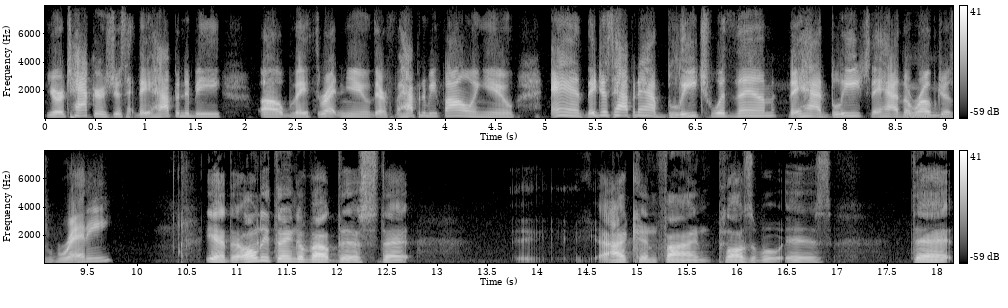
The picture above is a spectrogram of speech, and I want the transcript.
your attackers just they happen to be uh, they threaten you. They happen to be following you, and they just happen to have bleach with them. They had bleach. They had the rope Mhm. just ready. Yeah, the only thing about this that I can find plausible is that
